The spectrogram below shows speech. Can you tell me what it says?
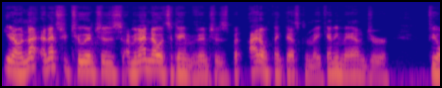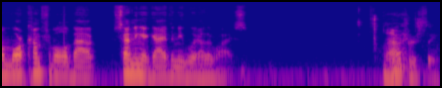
you know an, an extra two inches. I mean, I know it's a game of inches, but I don't think that's going to make any manager feel more comfortable about sending a guy than he would otherwise. All Interesting. Right.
